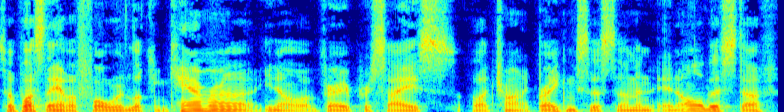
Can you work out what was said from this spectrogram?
So plus they have a forward looking camera, you know, a very precise electronic braking system and, and all this stuff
